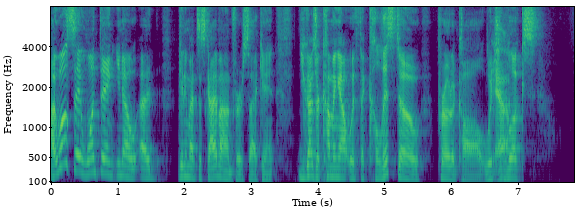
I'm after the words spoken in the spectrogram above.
I will say one thing, you know, uh, getting back to Skybound for a second, you guys are coming out with the Callisto protocol, which Yeah. looks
